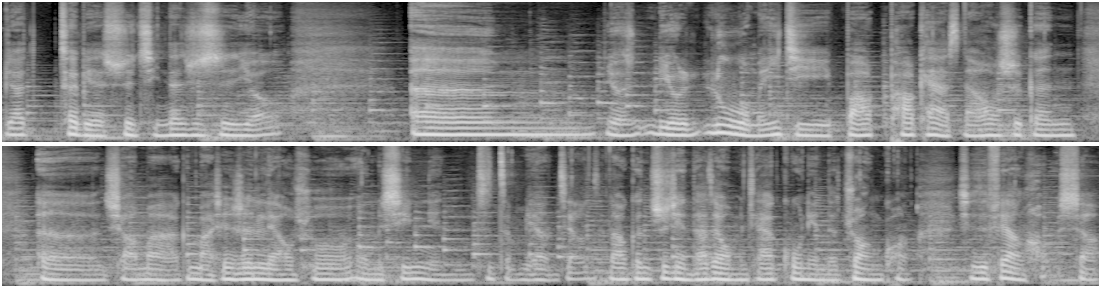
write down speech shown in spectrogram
比较特别的事情，但就是有，嗯，有有录我们一集 podcast，然后是跟呃小马跟马先生聊说我们新年是怎么样这样子，然后跟之前他在我们家过年的状况，其实非常好笑，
